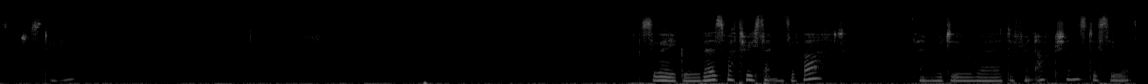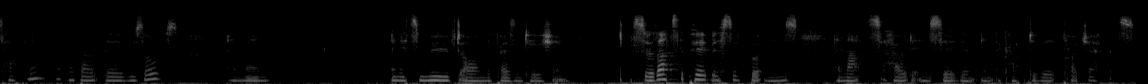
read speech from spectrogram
So just do that. So there you go, there's my three seconds of that. Then we do uh, different actions to see what's happening about the resource and then and it's moved on the presentation. So that's the purpose of buttons and that's how to insert them into Captivate projects.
